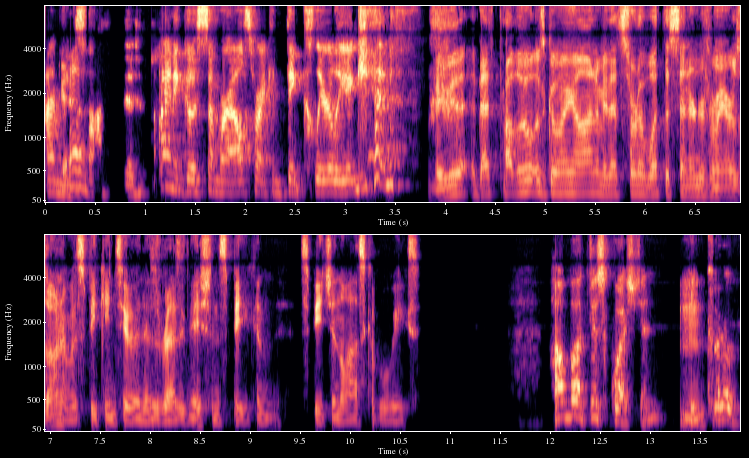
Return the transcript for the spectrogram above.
I'm yeah. exhausted. I'm gonna go somewhere else where I can think clearly again. Maybe that's probably what was going on. I mean, that's sort of what the senator from Arizona was speaking to in his resignation speak and speech in the last couple of weeks. How about this question? Mm-hmm. He could have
